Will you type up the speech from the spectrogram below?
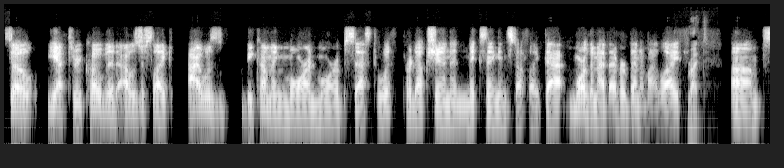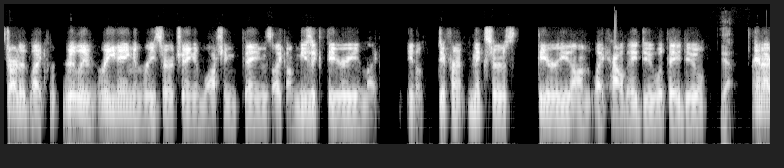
So yeah, through COVID, I was just like, I was becoming more and more obsessed with production and mixing and stuff like that, more than I've ever been in my life. Right. Um, started like really reading and researching and watching things like on music theory and like you know different mixers theory on like how they do what they do. Yeah. And I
